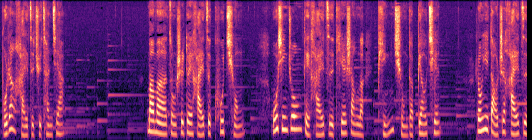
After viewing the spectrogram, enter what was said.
不让孩子去参加。妈妈总是对孩子哭穷，无形中给孩子贴上了贫穷的标签，容易导致孩子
